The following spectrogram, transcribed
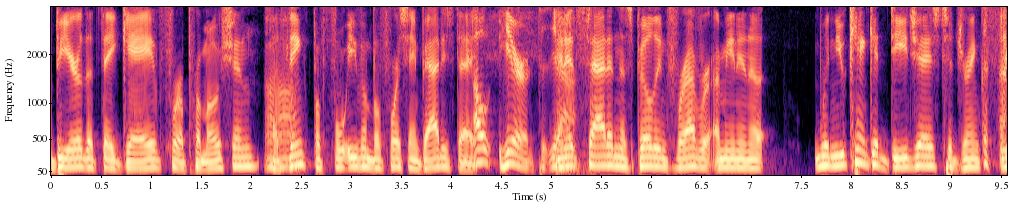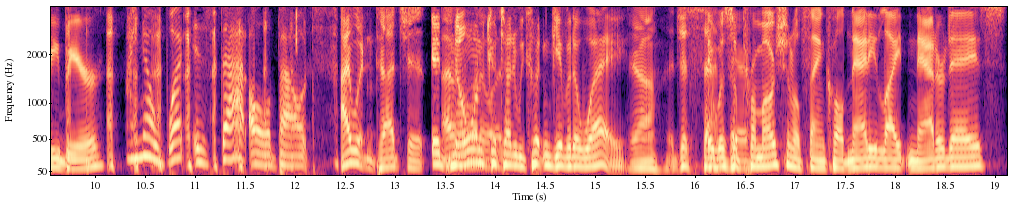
beer that they gave for a promotion. I think before even before St. Patty's Day. Oh, here. Yeah. and it sat in this building forever. I mean, in a when you can't get DJs to drink free beer, I know. What is that all about? I wouldn't touch it. it, no one what could touch it. We couldn't give it away. Yeah, it just sat It was there. a promotional thing called Natty Light Naturdays.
